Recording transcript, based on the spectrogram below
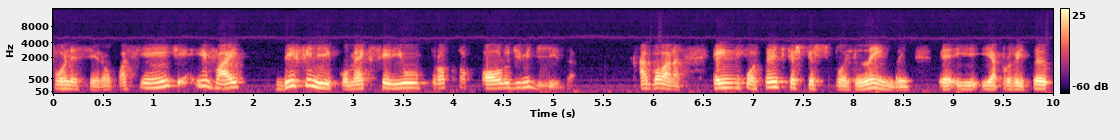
fornecer ao paciente e vai definir como é que seria o protocolo de medida. Agora, é importante que as pessoas lembrem, é, e, e aproveitando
